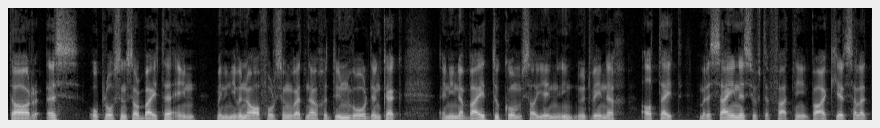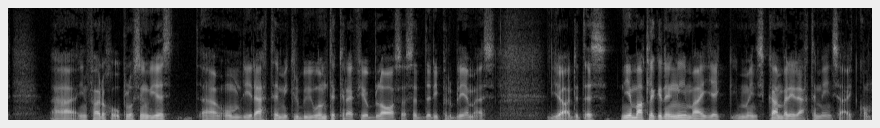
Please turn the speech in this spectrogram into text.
Daar is oplossings daar buite en met die nuwe navorsing wat nou gedoen word, dink ek in die nabye toekoms sal jy nie noodwendig altyd medisyne hoef te vat nie. Baie keer sal dit 'n uh, eenvoudige oplossing wees uh, om die regte mikrobiom te kry vir jou blaas as dit die probleem is. Ja, dit is nie 'n maklike ding nie, maar jy mens kan by die regte mense uitkom.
